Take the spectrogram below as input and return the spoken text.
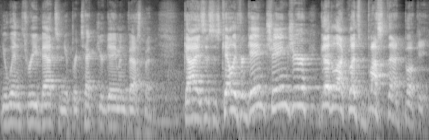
You win three bets and you protect your game investment. Guys, this is Kelly for Game Changer. Good luck. Let's bust that bookie.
